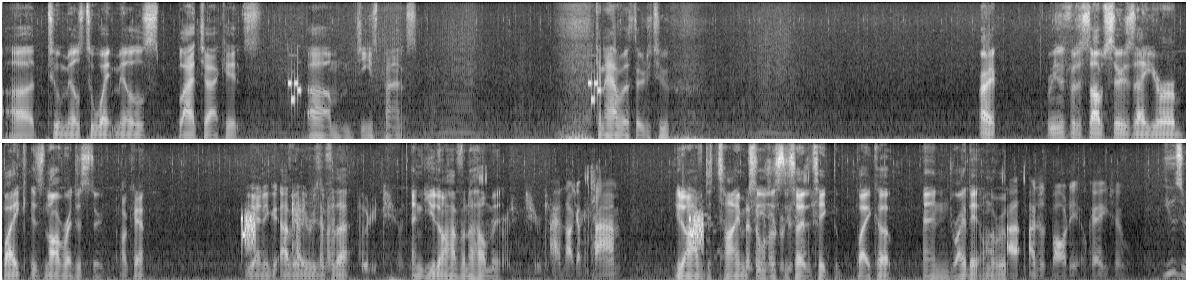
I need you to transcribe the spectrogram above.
Uh, two males, two white males, black jackets, um, jeans pants. Can I have a 32? Alright. Reason for the stop, sir, is that your bike is not registered. Okay? You any, have any reason for that? 32. And you don't have a helmet. Regarding to your I have not got the time. You don't have the time, so you just decided to take the bike up and ride it on the road. I, I just bought it. Okay, so User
